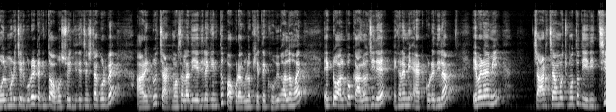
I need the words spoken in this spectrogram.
গোলমরিচের গুঁড়ো, এটা কিন্তু অবশ্যই দিতে চেষ্টা করবে। আর একটু চাট মশলা দিয়ে দিলে কিন্তু পকোড়াগুলো খেতে খুবই ভালো হয়। একটু অল্প কালো জিরে এখানে আমি অ্যাড করে দিলাম। এবারে আমি চার চামচ মতো দিয়ে দিচ্ছি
